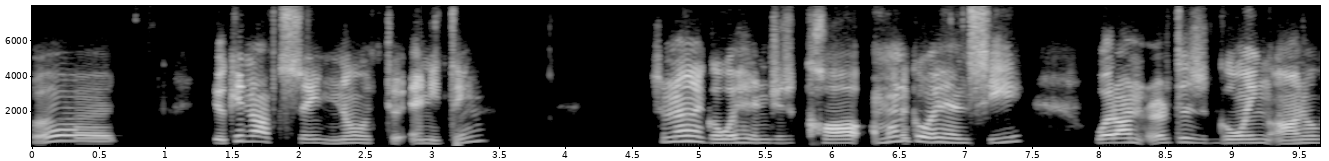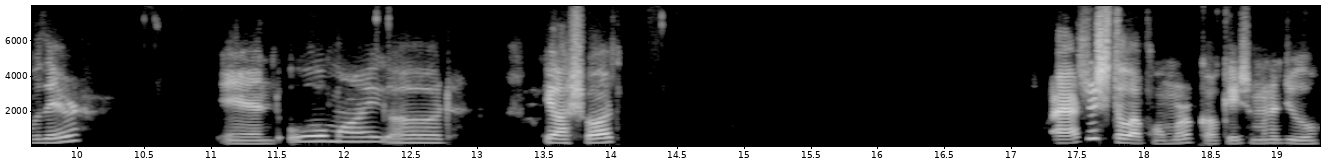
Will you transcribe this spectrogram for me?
But You cannot say no to anything. So I'm gonna go ahead and just call. I'm gonna go ahead and see what on earth is going on over there. And oh my god. Yeah, what? I actually still have homework. Okay, so I'm gonna do.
